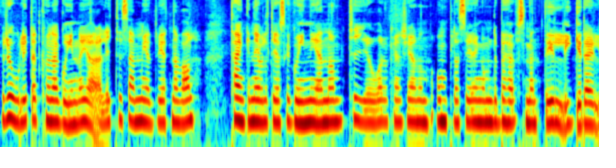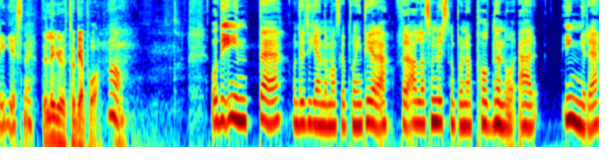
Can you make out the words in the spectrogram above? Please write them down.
roligt att kunna gå in och göra lite så medvetna val. Tanken är väl att jag ska gå in igen om tio år och kanske göra någon omplacering om det behövs men det ligger där det ligger just nu. Det ligger och tuggar på. Ja. Och det är inte, och det tycker jag ändå man ska poängtera, för alla som lyssnar på den här podden och är yngre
